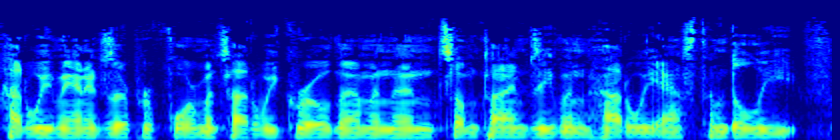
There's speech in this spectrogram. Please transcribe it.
how do we manage their performance? How do we grow them? And then sometimes even how do we ask them to leave?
